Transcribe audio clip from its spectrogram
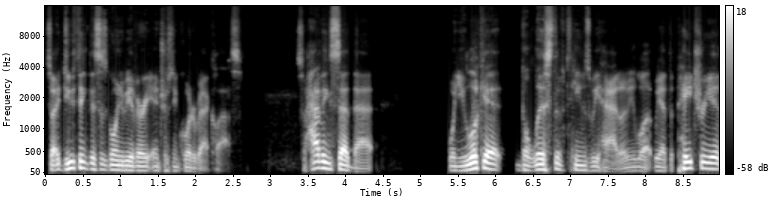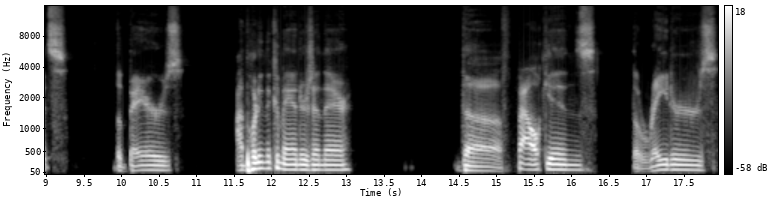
So I do think this is going to be a very interesting quarterback class. So having said that, when you look at the list of teams we had, I mean, what we had the Patriots, the Bears. I'm putting the Commanders in there, the Falcons, the Raiders,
